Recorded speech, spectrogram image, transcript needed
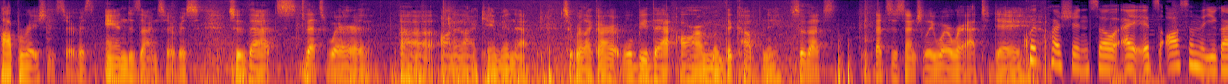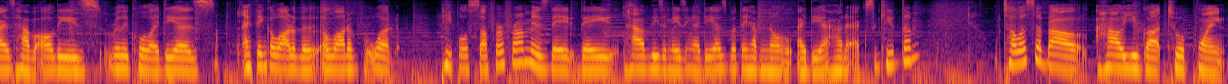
operations service, and design service. So that's that's where uh, Anh and I came in at. So we're like, all right, we'll be that arm of the company. So that's that's essentially where we're at today. Quick question. So I, it's awesome that you guys have all these really cool ideas. I think a lot of the a lot of what people suffer from is they they have these amazing ideas, but they have no idea how to execute them. Tell us about how you got to a point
